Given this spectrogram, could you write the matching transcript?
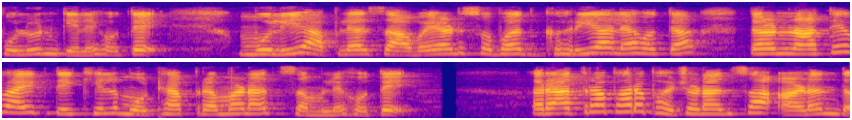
फुलून गेले होते. मुली आपल्या जावयांसोबत घरी आल्या होत्या तर नातेवाईक देखील मोठ्या प्रमाणात जमले होते. रात्रभर भजनांचा आनंद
